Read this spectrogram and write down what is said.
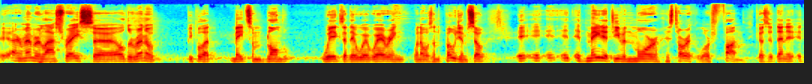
I remember last race, uh, all the Renault people had made some blonde wigs that they were wearing when I was on the podium. So it, it, it made it even more historical or fun because then it,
